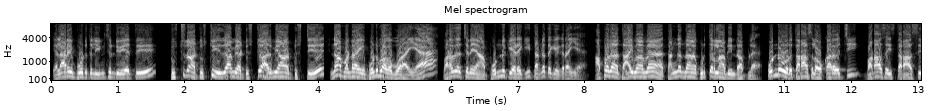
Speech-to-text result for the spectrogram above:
எல்லாரையும் போட்டு இன்சென்டிவ் ஏத்து. டுஸ்ட்னா டுஸ்ட் இஸ்லாமியா டுஸ்ட் அருமையான டுஸ்ட். என்ன பண்றாங்க? பொண்ணு பார்க்க போறாங்க. வரதட்சணையா பொண்ணுக்கு இடைக்கு தங்கத்தை கேக்குறாங்க. அப்பதான் தாய் மாம தங்கம் தானே குடுத்துடலாம் அப்படின்றாப்ல பொண்ணு ஒரு தராசுல உட்கார வச்சு படா சைஸ் தராசு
